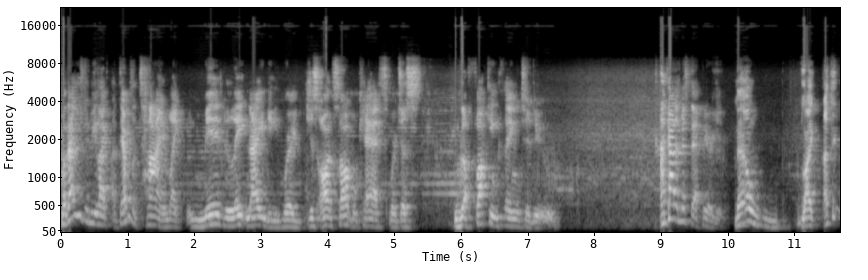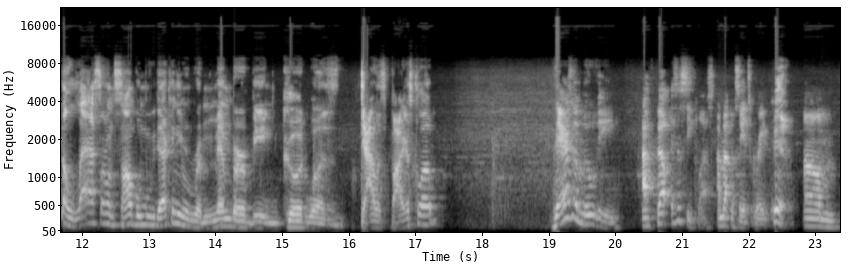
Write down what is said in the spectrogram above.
But that used to be like there was a time like mid late '90s where just ensemble casts were just the fucking thing to do. I kind of missed that period. now like i think the last ensemble movie that i can even remember being good was dallas buyers club There's a movie I felt it's a C plus. I'm not gonna say it's great. yeah Um,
